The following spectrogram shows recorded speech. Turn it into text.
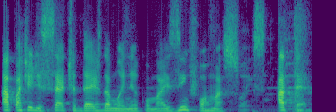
a partir de 7 e 10 da manhã com mais informações. Até!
